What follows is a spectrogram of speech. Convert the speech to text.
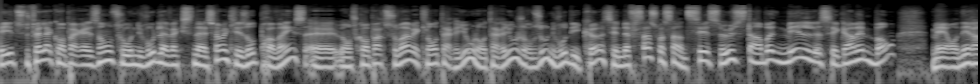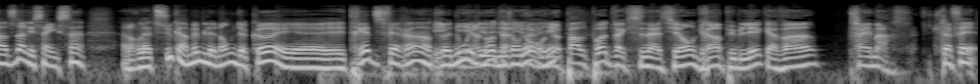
Et tu fais la comparaison sur- au niveau de la vaccination avec les autres provinces. Euh, on se compare souvent avec l'Ontario. L'Ontario, aujourd'hui, au niveau des cas, c'est 966. Eux, c'est en bas de 1000, là, c'est quand même bon, mais on est rendu dans les 500. Alors là-dessus, quand même, le nombre de cas est, euh, est très différent entre Et- nous et, et les, les Ontario, on Ontariens. ne parle pas de vaccination grand public avant fin mars. Tout à fait.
